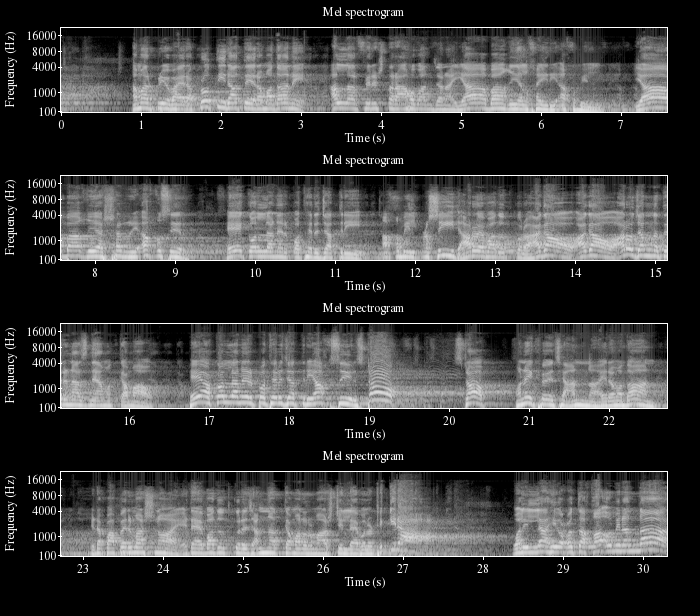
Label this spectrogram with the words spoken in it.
আমার প্রিয় ভাইরা প্রতি রাতে রমাদানে আল্লাহর ফেরেশতারা আহ্বান জানায় খাইরি আকবিল, ইয়া আকসির, হে কল্যাণের পথের যাত্রী, আকবিল প্রসিড আরও ইবাদত করো, আগাও আগাও, আরও জান্নাতের নাজ নেয়ামত কামাও। হে অকল্যাণের পথের যাত্রী, আকসির, স্টপ স্টপ, অনেক হয়েছে আন্না, এ রমাদান, এটা পাপের মাস নয়, এটা ইবাদত করে জান্নাত কামানোর মাস, চিল্লায় বলো, ঠিক কিনা ওয়ালিল্লাহি নার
